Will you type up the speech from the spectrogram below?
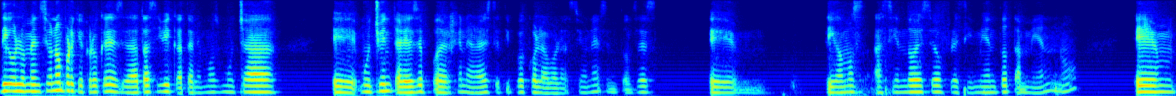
digo, lo menciono porque creo que desde Data Cívica tenemos mucha, eh, mucho interés de poder generar este tipo de colaboraciones, entonces, em, digamos, haciendo ese ofrecimiento también, ¿no? Em,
